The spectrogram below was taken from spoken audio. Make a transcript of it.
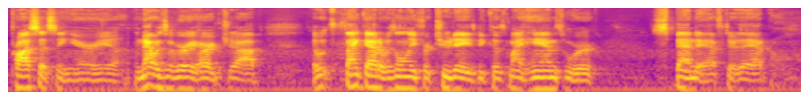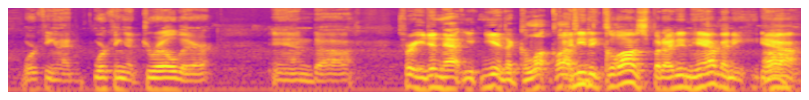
processing area. And that was a very hard job. Was, thank God it was only for two days because my hands were spent after that working at working a drill there. And uh, It's where you didn't have. You needed a glo- glove. I needed gloves, but I didn't have any. Yeah,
